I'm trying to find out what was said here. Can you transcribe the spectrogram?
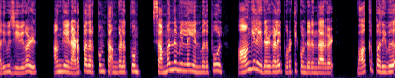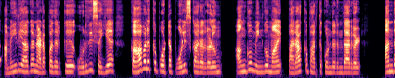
அறிவுஜீவிகள் அங்கே நடப்பதற்கும் தங்களுக்கும் சம்பந்தமில்லை என்பது போல் ஆங்கில இதழ்களை புரட்டிக் கொண்டிருந்தார்கள். வாக்குப்பதிவு அமைதியாக நடப்பதற்கு உறுதி செய்ய காவலுக்கு போட்ட போலீஸ்காரர்களும் அங்கும் இங்குமாய் பராக்க பார்த்து கொண்டிருந்தார்கள். அந்த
